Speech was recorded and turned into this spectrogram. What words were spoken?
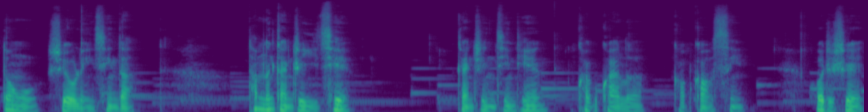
动物是有灵性的，它们能感知一切，感知你今天快不快乐、高不高兴，或者是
